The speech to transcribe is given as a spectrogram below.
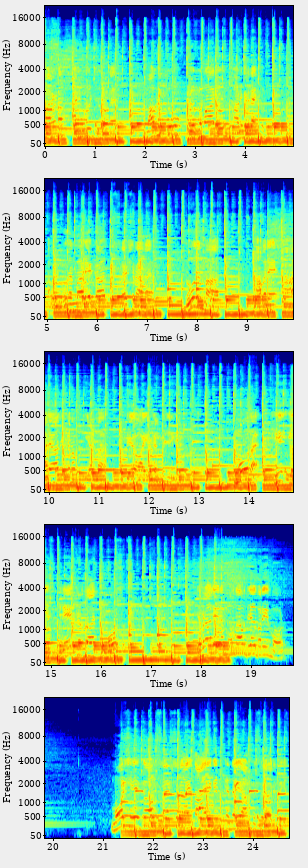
മരണം അനുഭവിച്ചുകൊണ്ട് മഹത്വവും ബഹുമാനവും അണിഞ്ഞവനായി അവൻ ദൂതന്മാരെക്കാൾ ശ്രേഷ്ഠനാണ് ദൂതന്മാർ അവനെ ആരാധിക്കണം മോശയേക്കാൾ ശ്രേഷ്ഠനായ നായകൻ എന്നതാണ് പുസ്തകം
